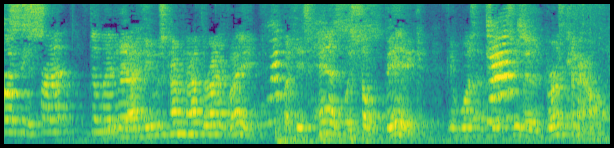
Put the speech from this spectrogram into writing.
Was he front delivery? He was coming out the right way, but his head was so big, it wasn't to, to the birth canal.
